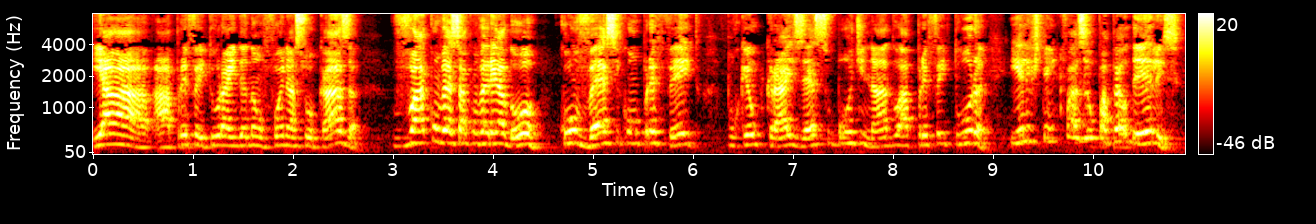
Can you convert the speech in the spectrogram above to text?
e a, a prefeitura ainda não foi na sua casa, vá conversar com o vereador, converse com o prefeito, porque o CRAS é subordinado à prefeitura e eles têm que fazer o papel deles.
